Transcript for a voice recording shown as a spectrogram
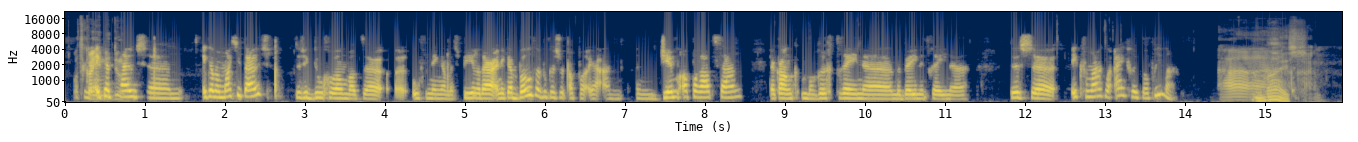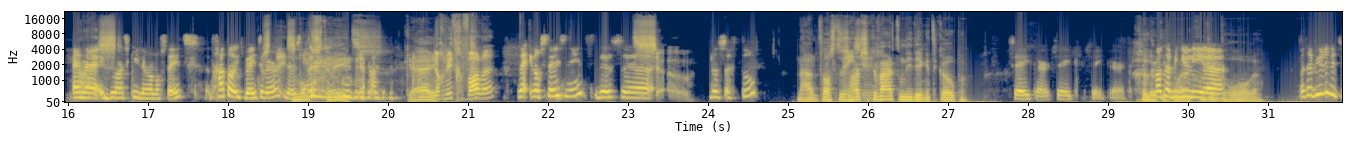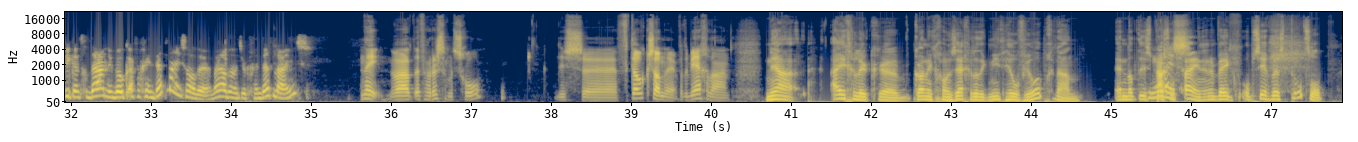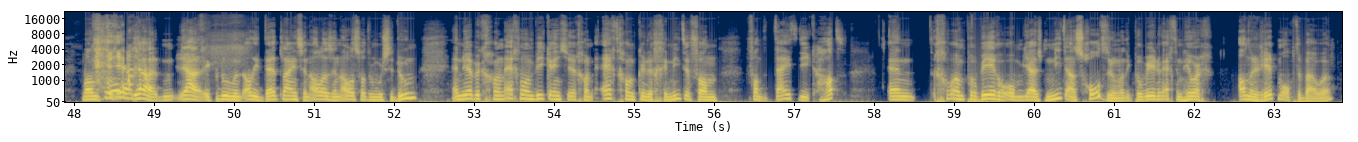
Wat kan Ja, je ik heb doen? thuis, ehm, ik heb een matje thuis. Dus ik doe gewoon wat eh, eh, oefeningen met spieren daar. En ik heb boven heb ik een soort ja, een, een gymapparaat staan. Daar kan ik mijn rug trainen, mijn benen trainen. Dus eh, ik vermaak me eigenlijk wel prima. Ah, Nice. En eh, nice. ik doe aan skileren nog steeds. Het gaat al iets beter Nog weer. steeds. Dus... Nog steeds. Ja. Kijk. Nog niet gevallen? Nee, nog steeds niet. Dus eh, Zo. dat is echt top. Nou, het was dus hartstikke waard om die dingen te kopen. Zeker, zeker, zeker. Gelukkig Wat hebben maar. jullie, eh, te horen. Wat hebben jullie dit weekend gedaan, nu we ook even geen deadlines hadden? Wij hadden natuurlijk geen deadlines. Nee, we hadden even rustig met school. Dus eh, vertel Xander, wat heb jij gedaan? Nou ja, eigenlijk eh, kan ik gewoon zeggen dat ik niet heel veel heb gedaan. En dat is best wel fijn. En daar ben ik op zich best trots op. Want Ja. ja. ik bedoel met al die deadlines en alles en alles wat we moesten doen. En nu heb ik gewoon echt wel een weekendje gewoon echt gewoon kunnen genieten van, van de tijd die ik had. En gewoon proberen om juist niet aan school te doen. Want ik probeer nu echt een heel erg ander ritme op te bouwen.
